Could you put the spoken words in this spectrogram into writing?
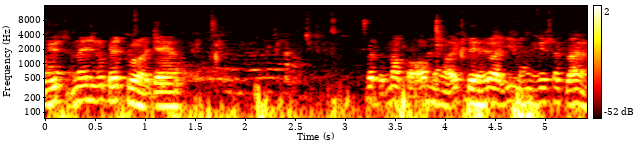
như này nó bé vừa chạy cái nó có một cái để rồi đi một cái sách lại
